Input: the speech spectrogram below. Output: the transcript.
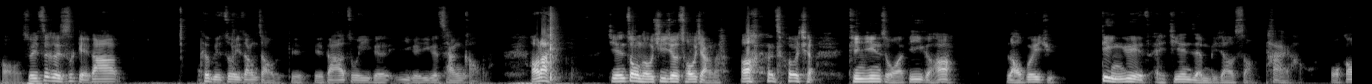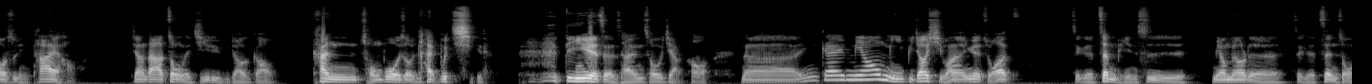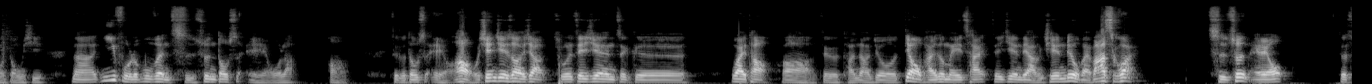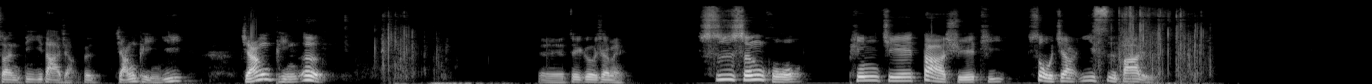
哦，所以这个是给大家特别做一张照，给给大家做一个一个一个参考了。好了，今天重头戏就抽奖了啊！抽奖听清楚啊，第一个哈，老规矩，订阅。哎，今天人比较少，太好。我告诉你，太好，这样大家中的几率比较高。看重播的时候来不及了，订阅者才能抽奖哦。那应该喵咪比较喜欢，因为主要这个赠品是喵喵的这个赠送的东西。那衣服的部分尺寸都是 L 了啊，这个都是 L 啊。我先介绍一下，除了这件这个外套啊，这个团长就吊牌都没拆，这件两千六百八十块，尺寸 L，这算第一大奖，这奖品一。奖品二，呃，这个下面，私生活拼接大学 T，售价一四八零。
